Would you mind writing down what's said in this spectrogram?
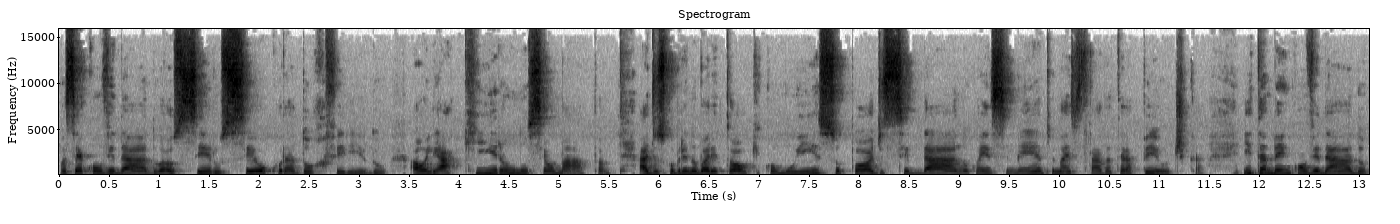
Você é convidado ao ser o seu curador ferido, a olhar Kiron no seu mapa, a descobrir no Body Talk como isso pode se dar no conhecimento e na estrada terapêutica. E também convidado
